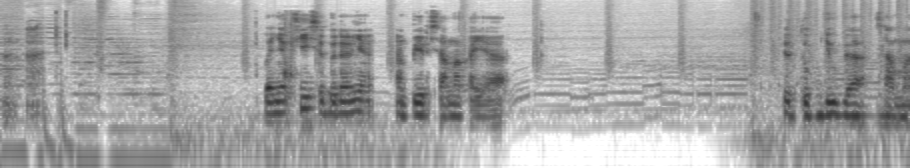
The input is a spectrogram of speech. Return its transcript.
Nah, banyak sih sebenarnya hampir sama kayak YouTube juga sama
